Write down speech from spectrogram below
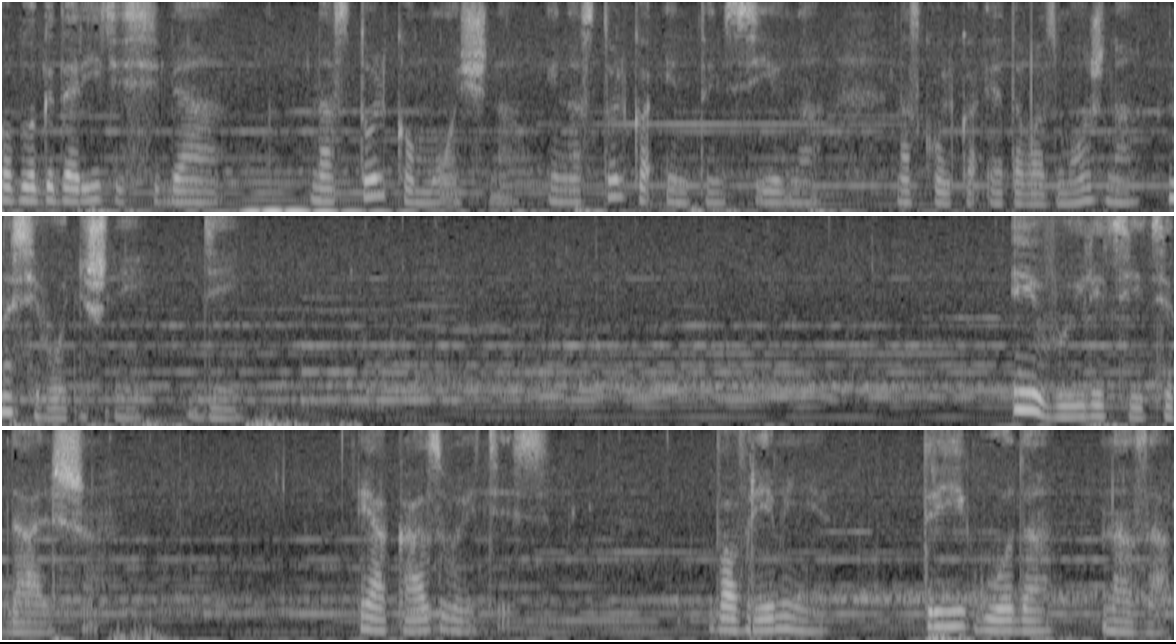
Поблагодарите себя настолько мощно и настолько интенсивно, насколько это возможно на сегодняшний день. И вы летите дальше. И оказываетесь во времени три года назад.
